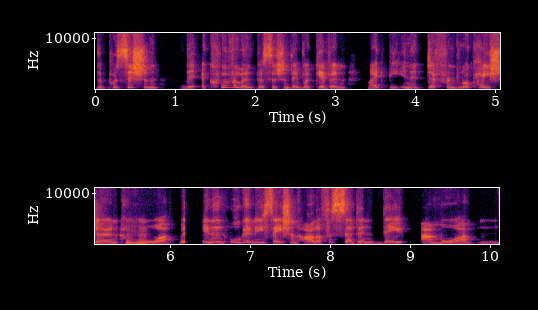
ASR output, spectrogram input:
the position the equivalent position they were given might be in a different location mm-hmm. or in an organization all of a sudden they are more mm,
